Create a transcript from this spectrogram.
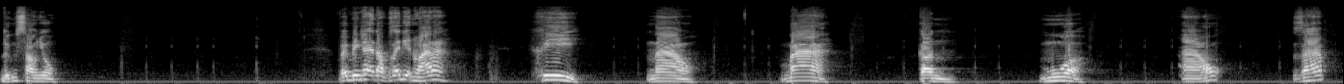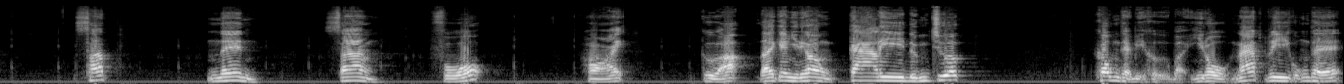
đứng sau nhôm. Vậy mình lại đọc dãy điện hóa ra. Khi nào ba cần mua áo, giáp, sắt nên sang phố hỏi cửa đây, các em nhìn thấy không kali đứng trước không thể bị khử bởi hydro. Natri cũng thế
